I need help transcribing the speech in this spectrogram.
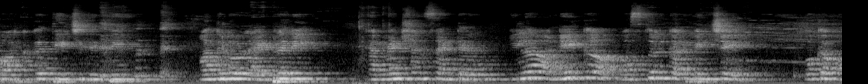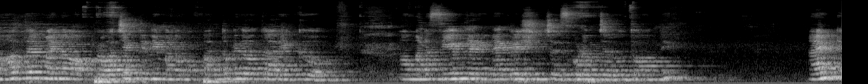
పార్క్గా తీర్చిదిద్ది. అందులో లైబ్రరీ కన్వెన్షన్ సెంటర్ ఇలా అనేక వస్తువులు కల్పించే ఒక మహత్తరమైన ప్రాజెక్ట్ని మనం పంతొమ్మిదవ తారీఖు మన సీఎం గారు ఇనాగ్రేషన్ చేసుకోవడం జరుగుతోంది. అండ్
